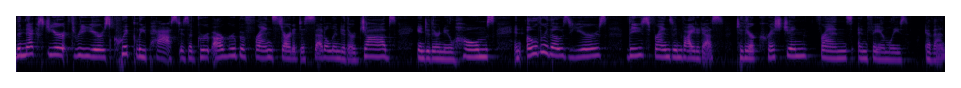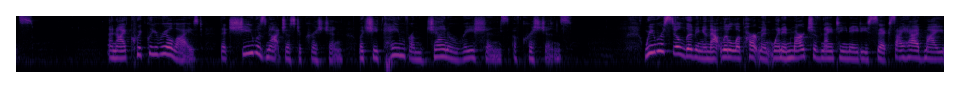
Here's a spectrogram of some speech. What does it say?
The next year, three years quickly passed as a group, our group of friends started to settle into their jobs, into their new homes. And over those years, these friends invited us to their Christian friends and families events. And I quickly realized that she was not just a Christian, but she came from generations of Christians. We were still living in that little apartment when, in March of 1986, I had my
